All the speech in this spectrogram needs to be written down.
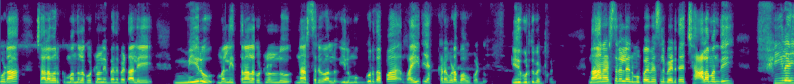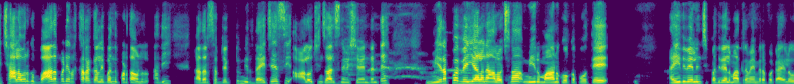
కూడా చాలా వరకు మందుల కొట్లను ఇబ్బంది పెట్టాలి. మీరు మళ్ళీ ఇత్తనాల కొట్లలో నర్సరీ వాళ్ళు వీళ్ళు ముగ్గురు తప్ప రైతు ఎక్కడ కూడా బాగుపడ్డు. ఇది గుర్తుపెట్టుకోండి. నా నర్సరీలో నేను ముప్పై పైసలు పెడితే చాలామంది ఫీల్ అయ్యి చాలా వరకు బాధపడి రకరకాల ఇబ్బంది పడతా ఉన్నారు. అది అదర్ సబ్జెక్టు. మీరు దయచేసి ఆలోచించాల్సిన విషయం ఏంటంటే మిరప వేయాలనే ఆలోచన మీరు మానుకోకపోతే ఐదు వేల నుంచి పదివేలు మాత్రమే మిరపకాయలు.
